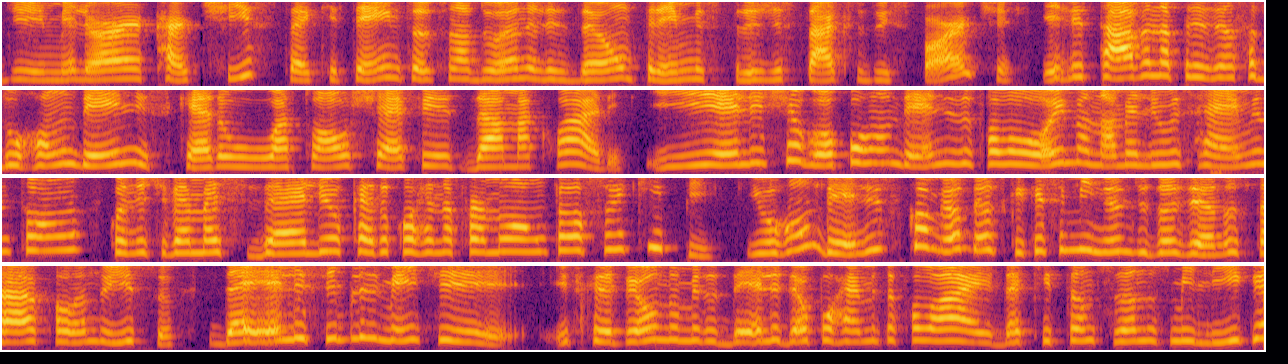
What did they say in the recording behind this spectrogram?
de melhor kartista que tem, todo final do ano eles dão prêmios para os destaques do esporte, ele estava na presença do Ron Dennis, que era o atual chefe da McLaren. E ele chegou pro Ron Dennis e falou: Oi, meu nome é Lewis Hamilton. Quando eu tiver mais velho, eu quero correr na Fórmula 1 pela sua equipe. E o Ron Dennis ficou: Meu Deus, o que, que esse menino de 12 anos tá falando isso? Daí ele simplesmente escreveu o número dele, deu pro Hamilton e falou: Ai, daqui tantos anos me liga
